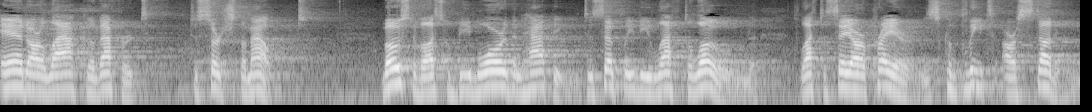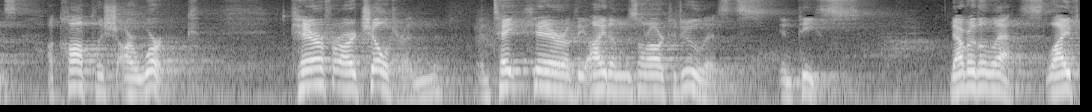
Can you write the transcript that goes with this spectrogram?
and our lack of effort to search them out. Most of us would be more than happy to simply be left alone, left to say our prayers, complete our studies, accomplish our work, care for our children, and take care of the items on our to do lists in peace. Nevertheless, life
